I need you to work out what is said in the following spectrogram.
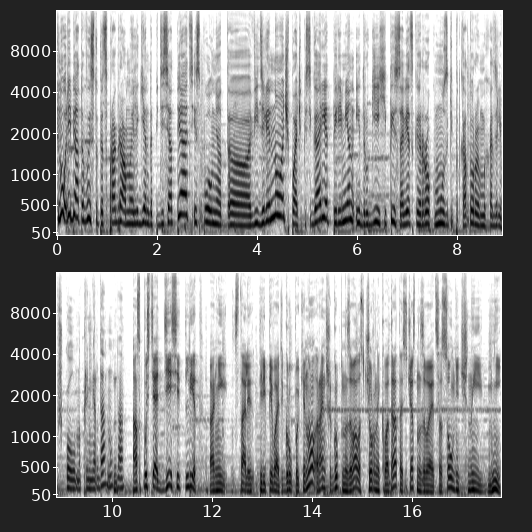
Ну, ребята выступят с программой «Легенда 55», исполнят э, «Видели ночь», «Пачка сигарет», «Перемен» и другие хиты советской рок-музыки, под которую мы ходили в школу, например, да? Ну, да. А спустя 10 лет они стали перепевать группу кино. Раньше группа называлась «Черный квадрат», а сейчас называется «Солнечные дни».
